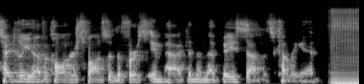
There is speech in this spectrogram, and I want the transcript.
technically you have a call and response with the first impact and then that bass sound that's coming in.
